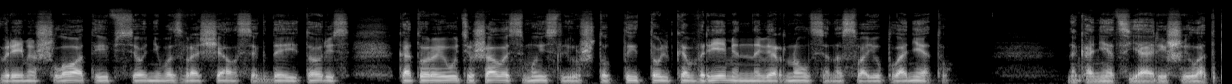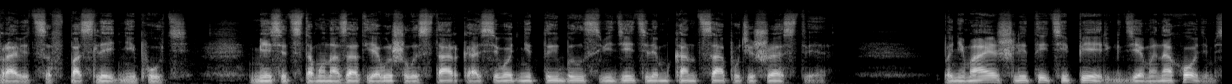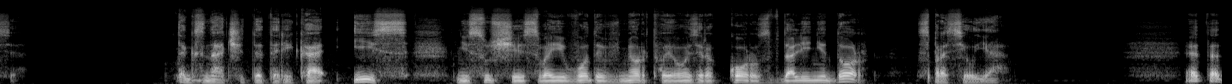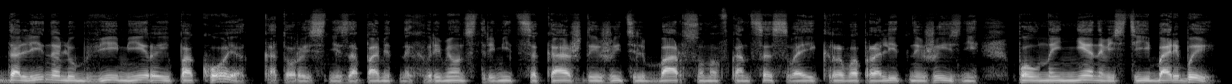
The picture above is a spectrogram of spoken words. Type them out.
Время шло, а ты все не возвращался к Деи Торис, которая утешалась мыслью, что ты только временно вернулся на свою планету. Наконец я решил отправиться в последний путь. Месяц тому назад я вышел из Старка, а сегодня ты был свидетелем конца путешествия. Понимаешь ли ты теперь, где мы находимся? Так значит, это река Ис, несущая свои воды в мертвое озеро Корус в долине Дор? — спросил я. Это долина любви, мира и покоя, к которой с незапамятных времен стремится каждый житель Барсума в конце своей кровопролитной жизни, полной ненависти и борьбы.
